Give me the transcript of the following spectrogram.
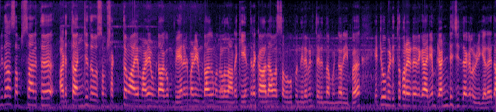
സ്മിത സംസ്ഥാനത്ത് അടുത്ത അഞ്ച് ദിവസം ശക്തമായ മഴയുണ്ടാകും വേനൽ മഴയുണ്ടാകും എന്നുള്ളതാണ് കേന്ദ്ര കാലാവസ്ഥ വകുപ്പ് നിലവിൽ തരുന്ന മുന്നറിയിപ്പ്. ഏറ്റവും എടുത്തു പറയേണ്ട ഒരു കാര്യം രണ്ട് ജില്ലകൾ ഒഴികെ അതായത്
